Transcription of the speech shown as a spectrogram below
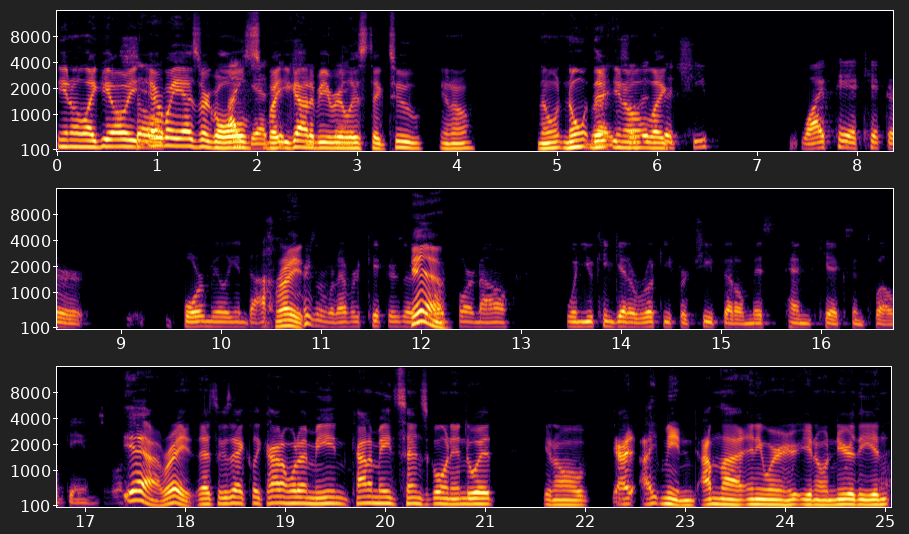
You know, like you always, So, everybody has their goals, but you got to be thing. realistic too. You know, no, no, that Right, you so know, the, like the cheap. Why pay a kicker four million dollars Right. or whatever kickers are Yeah. going for now, when you can get a rookie for cheap that'll miss ten kicks in twelve games or. Yeah, right. That's exactly kind of what I mean. Kind of made sense going into it. You know, I, I mean, I'm not anywhere, you know, near the in,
